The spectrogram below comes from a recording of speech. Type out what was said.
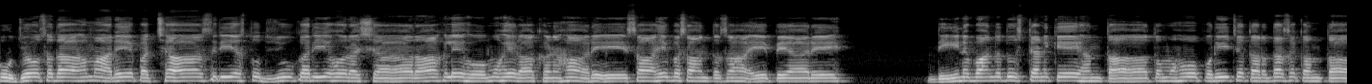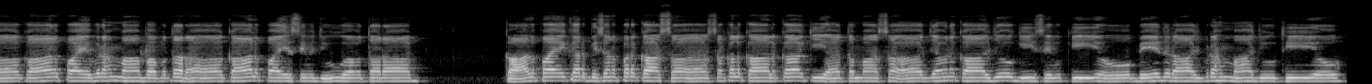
ਹੋ ਜੋ ਸਦਾ ਹਮਾਰੇ ਪੱਛਾ, ਸ੍ਰੀ ਅਸਤੁਜ ਜੂ ਕਰੀ ਹੋ ਰਛਾ ਰਾਖ ਲੈ ਹੋ ਮੋਹਿ ਰਾਖਣ ਹਾਰੇ, ਸਾਹਿਬ ਸੰਤ ਸਹਾਏ ਪਿਆਰੇ ਦੀਨ ਬੰਦ ਦੁਸ਼ਟਨ ਕੇ ਹੰਤਾ, ਤੁਮ ਹੋ ਪੁਰੀ ਚ ਤਰਦਸ ਕੰਤਾ, ਕਾਲ ਪਾਏ ਬ੍ਰਹਮਾ ਬਪਤਰਾ ਕਾਲ ਪਾਏ ਸਿਵ ਜੂ ਅਵਤਰਾ। ਕਾਲ ਪਾਏ ਕਰ ਬਿਸ਼ਨ ਪ੍ਰਕਾਸ਼ਾ, ਸਕਲ ਕਾਲ ਕਾ ਕੀਆ ਤਮਾਸਾ, ਜਵਨ ਕਾਲ ਜੋਗੀ ਸਿਵ ਕੀਓ, ਬੇਦ ਰਾਜ ਬ੍ਰਹਮਾ ਜੂ ਥੀਓ।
